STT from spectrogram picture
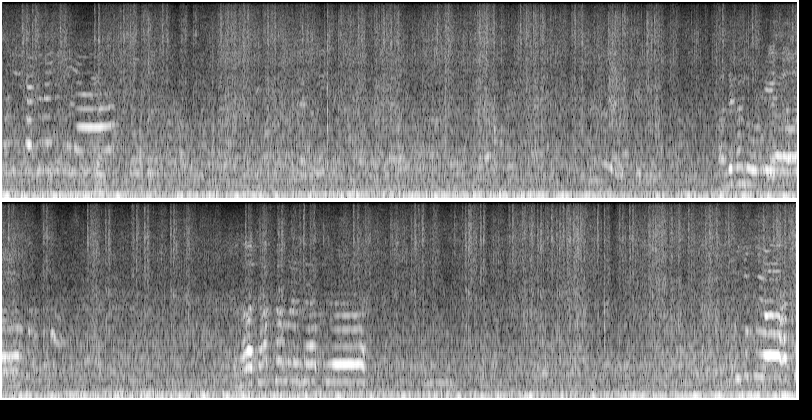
손이 자중해주세요. 반대편도 올게요. 자 한번 해서 차트 오른쪽도요. 하트.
